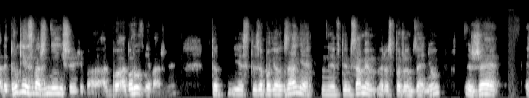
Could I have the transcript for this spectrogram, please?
Ale drugi jest ważniejszy chyba, albo, albo równie ważny. To jest zobowiązanie w tym samym rozporządzeniu, że e,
